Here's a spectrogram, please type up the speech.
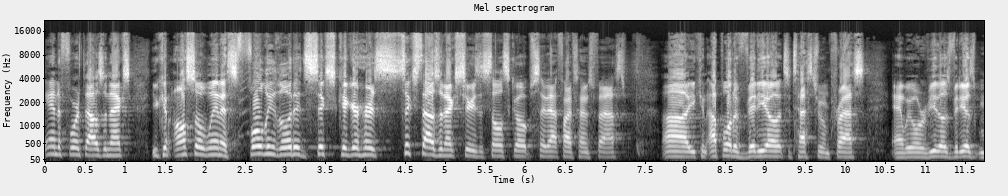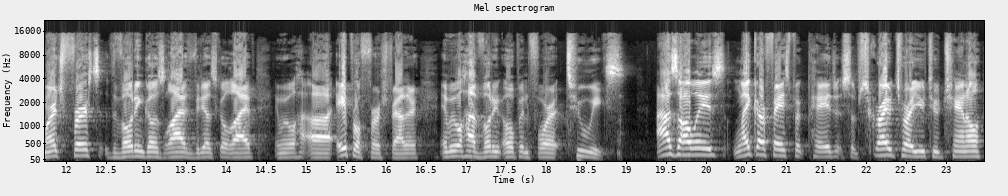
and a 4000X. You can also win a fully loaded 6 gigahertz 6000X series oscilloscope. Say that five times fast. Uh, you can upload a video to Test to Impress, and we will review those videos. March 1st, the voting goes live, the videos go live, and we will uh, April 1st rather, and we will have voting open for two weeks. As always, like our Facebook page, subscribe to our YouTube channel,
